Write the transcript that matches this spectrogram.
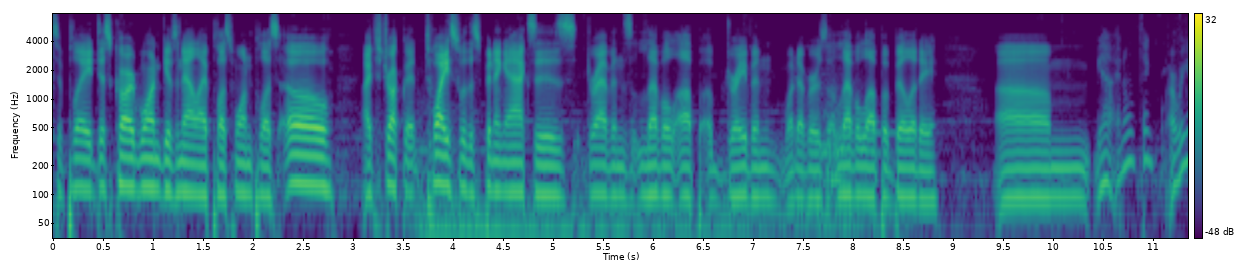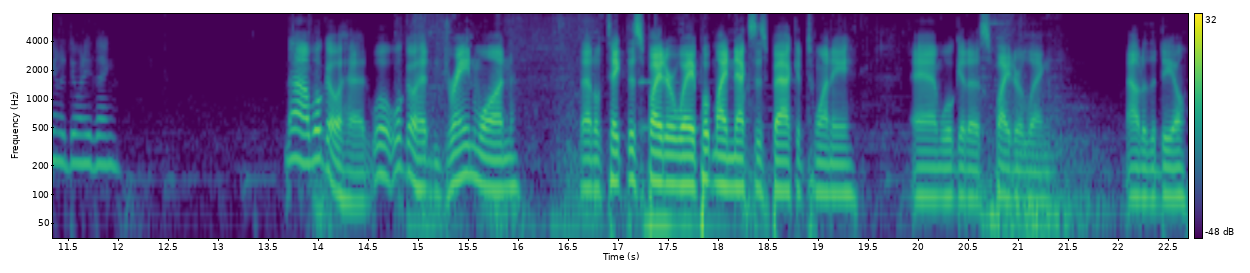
To play, discard one, gives an ally plus one, plus O. I've struck it twice with the spinning axes. Draven's level up, Draven, whatever's a level up ability. Um, yeah, I don't think. Are we gonna do anything? Nah, we'll go ahead. We'll we'll go ahead and drain one, That'll take this spider away, put my Nexus back at 20, and we'll get a Spiderling out of the deal.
